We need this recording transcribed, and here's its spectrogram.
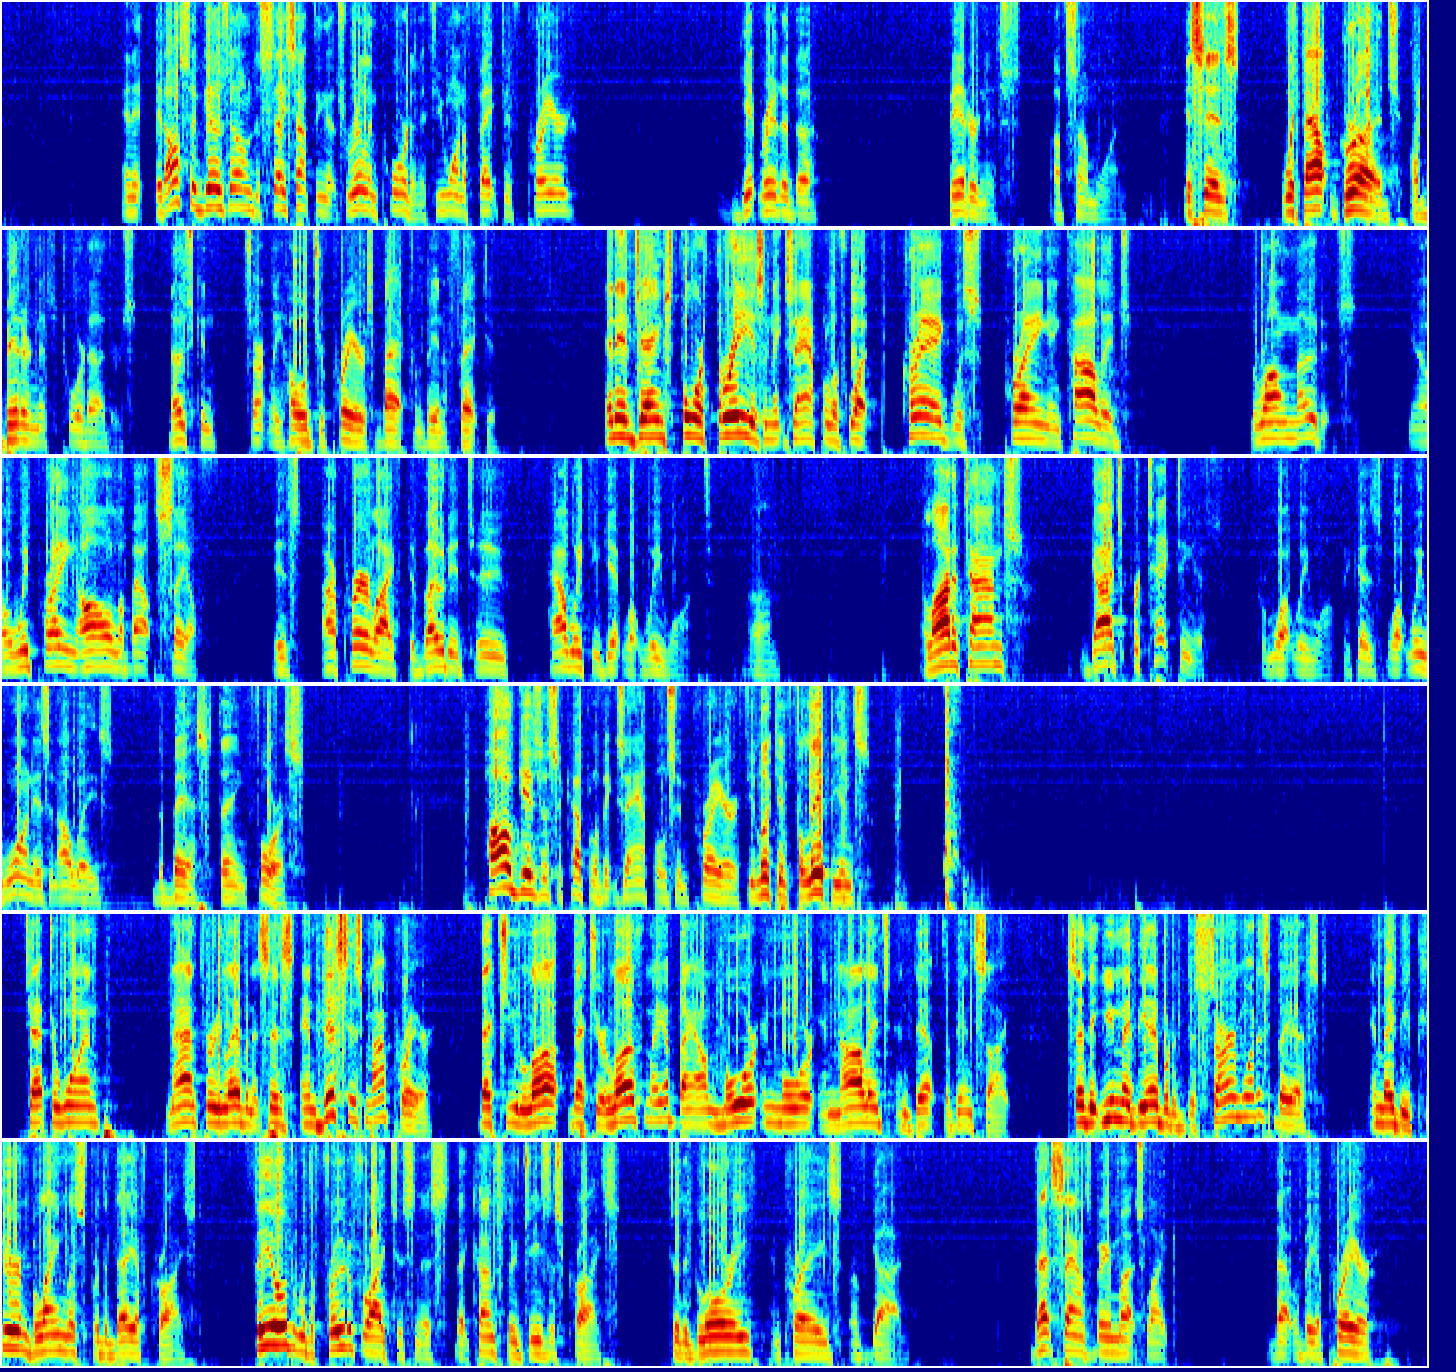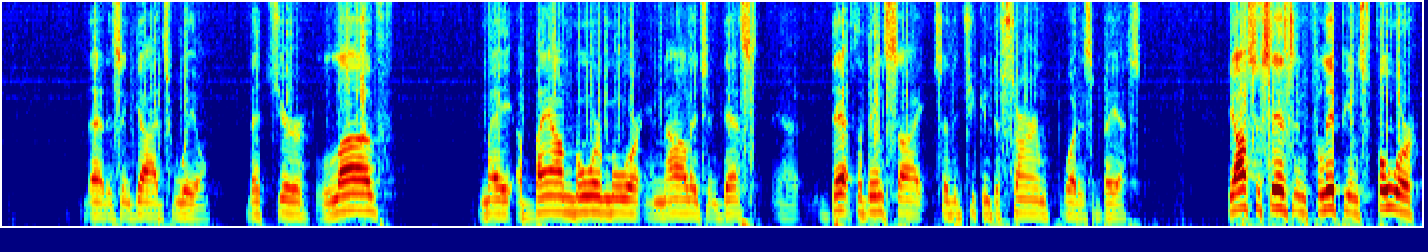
And it, it also goes on to say something that's real important. If you want effective prayer, get rid of the bitterness of someone. It says, without grudge or bitterness toward others. Those can certainly hold your prayers back from being effective. And then James 4 3 is an example of what Craig was praying in college the wrong motives. You know, are we praying all about self? Is our prayer life devoted to how we can get what we want. Um, a lot of times, God's protecting us from what we want because what we want isn't always the best thing for us. Paul gives us a couple of examples in prayer. If you look in Philippians, chapter 1, 9 through 11, it says, And this is my prayer, that, you love, that your love may abound more and more in knowledge and depth of insight, so that you may be able to discern what is best and may be pure and blameless for the day of Christ, filled with the fruit of righteousness that comes through Jesus Christ, to the glory and praise of God. That sounds very much like that would be a prayer that is in God's will that your love may abound more and more in knowledge and depth, uh, depth of insight so that you can discern what is best. He also says in Philippians 4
